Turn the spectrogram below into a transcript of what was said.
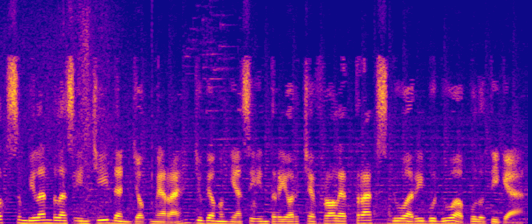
Velg 19 inci dan jok merah juga menghiasi interior Chevrolet Trax 2023.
